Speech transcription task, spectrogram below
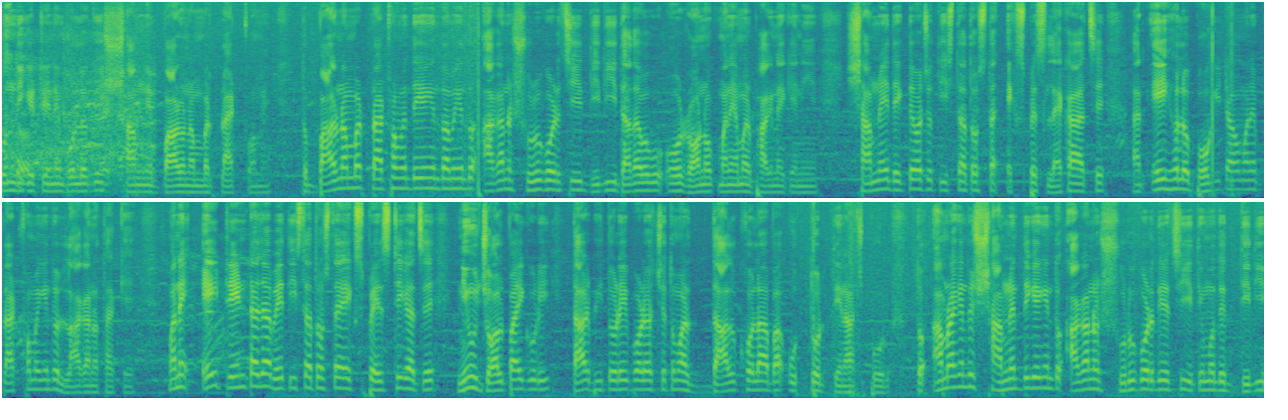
কোন দিকে ট্রেনে বলল কি সামনে বারো নম্বর প্ল্যাটফর্মে তো বারো নম্বর প্ল্যাটফর্মের দিকে কিন্তু আমি কিন্তু আগানো শুরু করেছি দিদি দাদাবাবু ও রনক মানে আমার ভাগ্নেকে নিয়ে। সামনেই দেখতে পাচ্ছ তিস্তা তোস্তা এক্সপ্রেস লেখা আছে আর এই হলো বগিটাও মানে প্ল্যাটফর্মে কিন্তু লাগানো থাকে। মানে এই ট্রেনটা যাবে তিস্তা তোস্তা এক্সপ্রেস ঠিক আছে নিউ জলপাইগুড়ি তার ভিতরেই পড়ে হচ্ছে তোমার দালখোলা বা উত্তর দিনাজপুর। তো আমরা কিন্তু সামনের দিকে কিন্তু আগানো শুরু করে দিয়েছি ইতিমধ্যে দিদি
